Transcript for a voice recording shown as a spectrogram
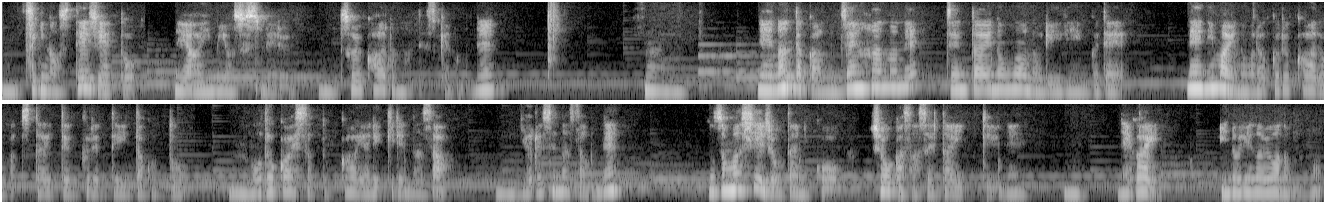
うん、次のステージへと、ね、歩みを進めるうん、そういうカードなんですけどもね。うん。ねなんだかあの前半のね、全体の方のリーディングで、ね、2枚のオラクルカードが伝えてくれていたこと、うん、もどかしさとかやりきれなさ、うん、やるせなさをね、望ましい状態にこう、昇華させたいっていうね、うん、願い、祈りのようなもの、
